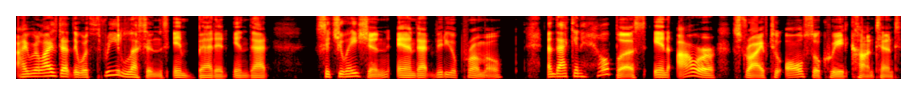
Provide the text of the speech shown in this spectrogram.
I realized that there were three lessons embedded in that situation and that video promo, and that can help us in our strive to also create content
